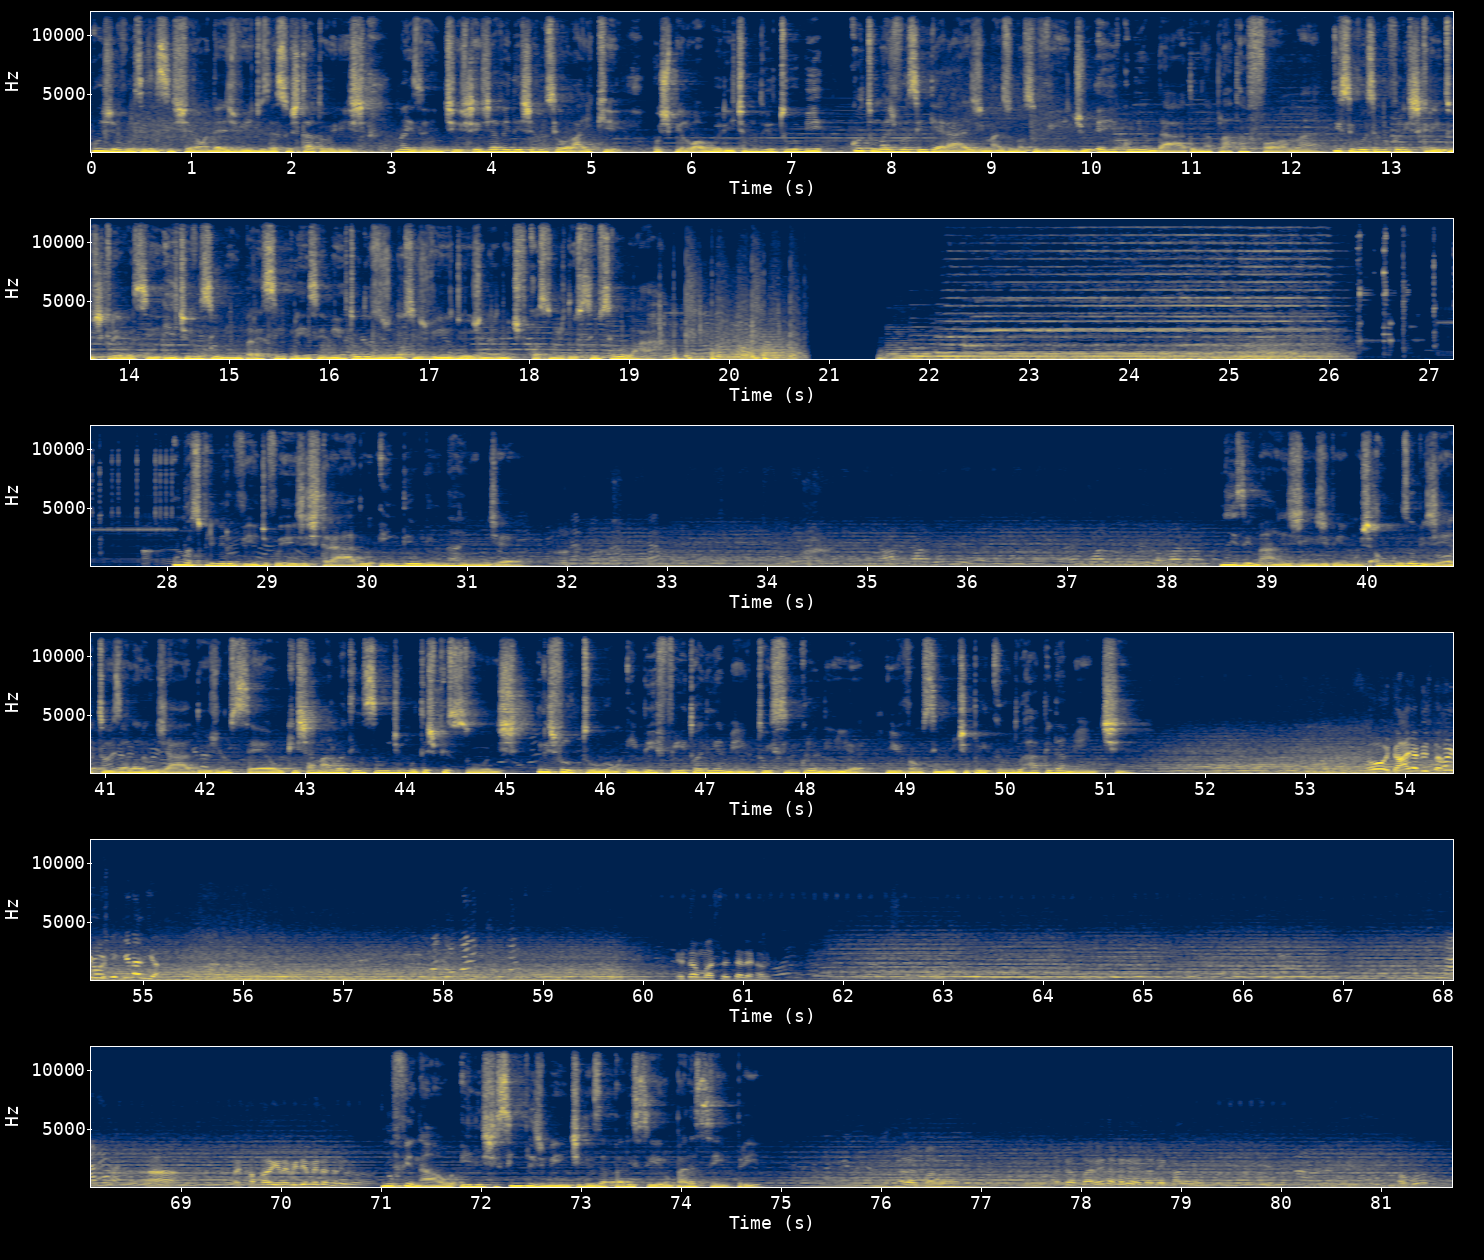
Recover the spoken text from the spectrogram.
Hoje vocês assistiram a 10 vídeos assustadores, mas antes já vai deixando seu like, pois pelo algoritmo do YouTube, quanto mais você interage, mais o nosso vídeo é recomendado na plataforma. E se você não for inscrito, inscreva-se e ative o sininho para sempre receber todos os nossos vídeos nas notificações do seu celular. Nosso primeiro vídeo foi registrado em Deolin, na Índia. Nas imagens vemos alguns objetos alaranjados no céu que chamaram a atenção de muitas pessoas. Eles flutuam em perfeito alinhamento e sincronia e vão se multiplicando rapidamente. Oh, ya, ya, એ તો મસ્ત જ તને હવે No final, eles simplesmente desapareceram para sempre.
